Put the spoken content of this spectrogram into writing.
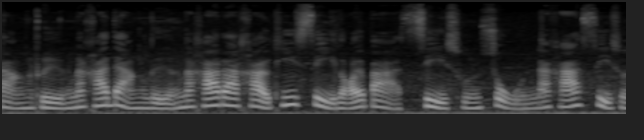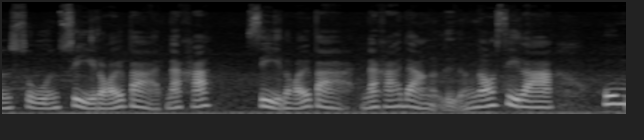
ด่างเหลืองนะคะด่างเหลืองนะคะ ราคาอยู่ที่ 400 บาท 400นะคะ400 400 บาทนะคะ 400 บาทนะคะ ด่างเหลืองเนาะศิลาหุ้ม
